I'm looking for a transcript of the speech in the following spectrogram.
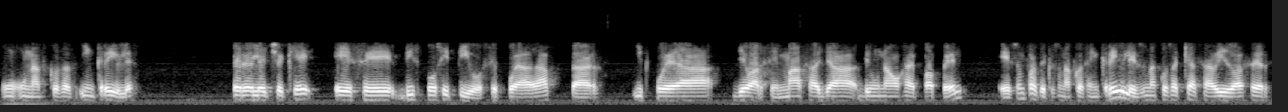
unas cosas increíbles, pero el hecho de que ese dispositivo se pueda adaptar y pueda llevarse más allá de una hoja de papel, eso me parece que es una cosa increíble, es una cosa que ha sabido hacer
